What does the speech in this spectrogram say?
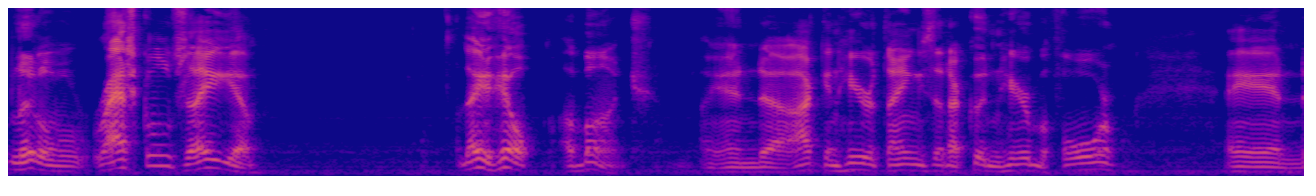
little rascals they uh, they help a bunch, and uh, I can hear things that I couldn't hear before, and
